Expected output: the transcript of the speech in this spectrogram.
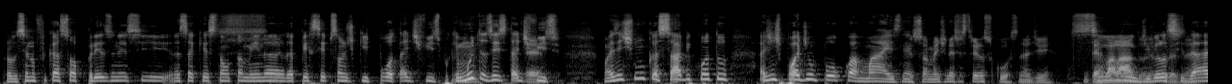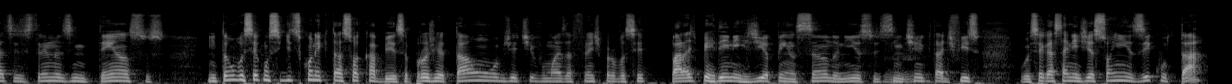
Para você não ficar só preso nesse, nessa questão também da, da, percepção de que, pô, tá difícil, porque uhum. muitas vezes tá é. difícil. É. Mas a gente nunca sabe quanto a gente pode ir um pouco a mais, né? Principalmente nesses treinos curtos, né? De Sim, intervalado. de né, velocidade, esses treinos intensos. Então você conseguir desconectar a sua cabeça, projetar um objetivo mais à frente para você parar de perder energia pensando nisso, uhum. sentindo que está difícil, você gastar energia só em executar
